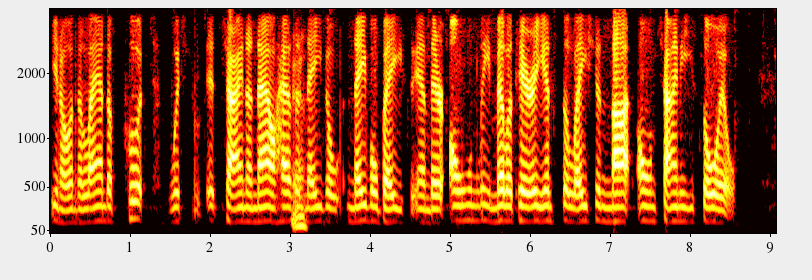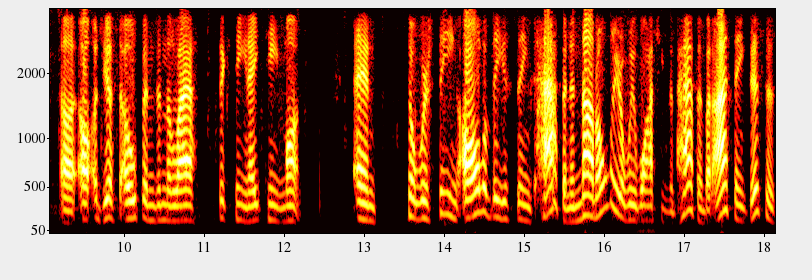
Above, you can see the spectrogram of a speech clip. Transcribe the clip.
you know, in the land of Put, which China now has yeah. a naval naval base and their only military installation not on Chinese soil, uh, uh just opened in the last 16, 18 months, and so we're seeing all of these things happen. And not only are we watching them happen, but I think this is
